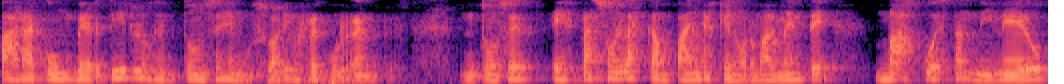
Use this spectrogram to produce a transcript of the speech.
para convertirlos entonces en usuarios recurrentes. Entonces, estas son las campañas que normalmente más cuestan dinero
